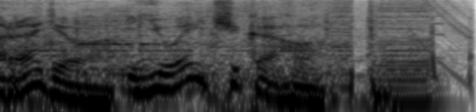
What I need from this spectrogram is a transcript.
Радіо UA Чикаго.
